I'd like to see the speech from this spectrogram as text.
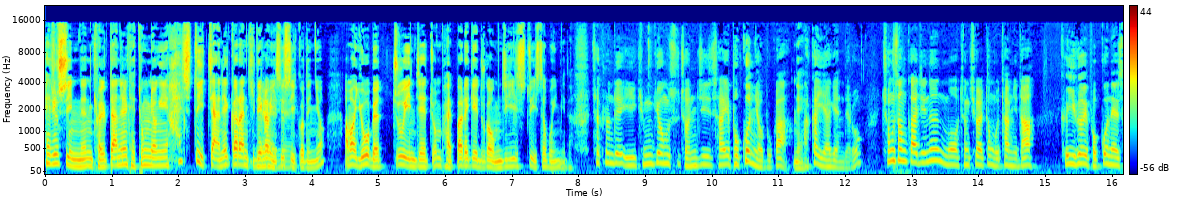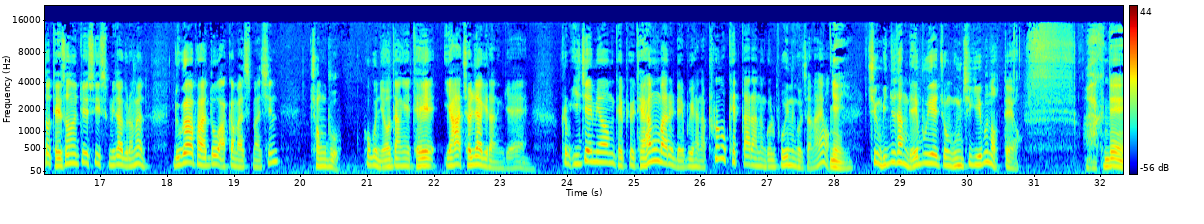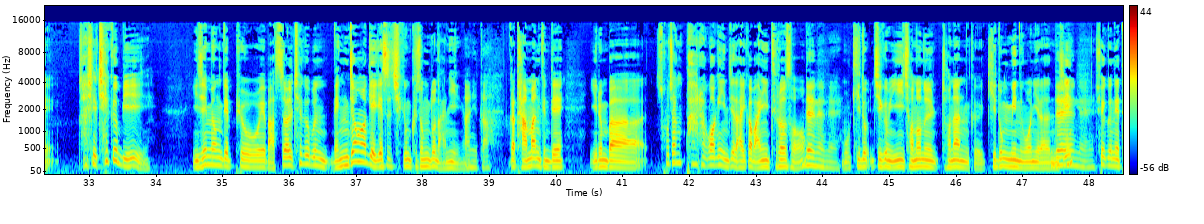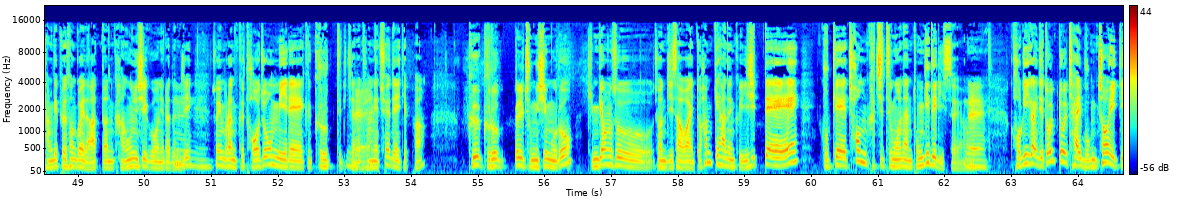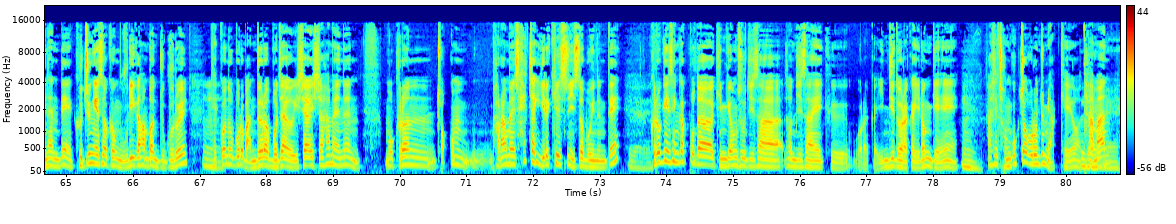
해줄 수 있는 결단을 대통령이 할 수도 있지 않을까라는 기대감이 네, 있을 네. 수 있거든요. 아마 요 몇 주 이제 좀 발빠르게 누가 움직일 수도 있어 보입니다. 자 그런데 이 김경수 전 지사의 복권 여부가 네. 아까 이야기한 대로 총선까지는 뭐 정치 활동 못 합니다. 그 이후에 복권에서 대선을 뛸 수 있습니다. 그러면 누가 봐도 아까 말씀하신 정부 혹은 여당의 대야 전략이라는 게 그럼 이재명 대표의 대항마를 내부에 하나 풀어놓겠다라는 걸 보이는 거잖아요. 예. 예. 지금 민주당 내부의 좀 움직임은 어때요? 아 근데 사실 체급이 이재명 대표의 맞설 체급은 냉정하게 얘기해서 지금 그 정도는 아니에요. 아니다. 그러니까 다만 근데 이른바 소장파라고 하기 이제 나이가 많이 들어서 네네네. 뭐 기동 지금 이 전원을 전한 그 기동민 의원이라든지 네네. 최근에 당 대표 선거에 나왔던 강훈식 의원이라든지 음, 소위 말하는 그 더 좋은 미래 그 그룹들 있잖아요. 네. 당내 최대 계파 그 그룹을 중심으로 김경수 전 지사와 또 함께하는 그 20대의 국회에 처음 같이 등원한 동기들이 있어요. 네. 거기가 이제 똘똘 잘 뭉쳐 있긴 한데 그 중에서 그럼 우리가 한번 누구를 음. 대권 후보로 만들어 보자 으쌰으쌰 하면은 뭐 그런 조금 바람을 살짝 일으킬 수는 있어 보이는데 네. 그러긴 생각보다 김경수 지사 전 지사의 그 뭐랄까 인지도랄까 이런 게 음. 사실 전국적으로는 좀 약해요. 다만 네네.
